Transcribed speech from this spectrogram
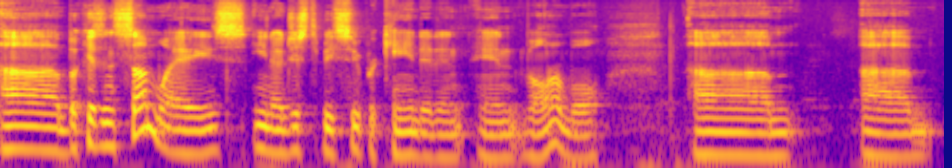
uh, because in some ways, you know, just to be super candid and, and vulnerable, um, um,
